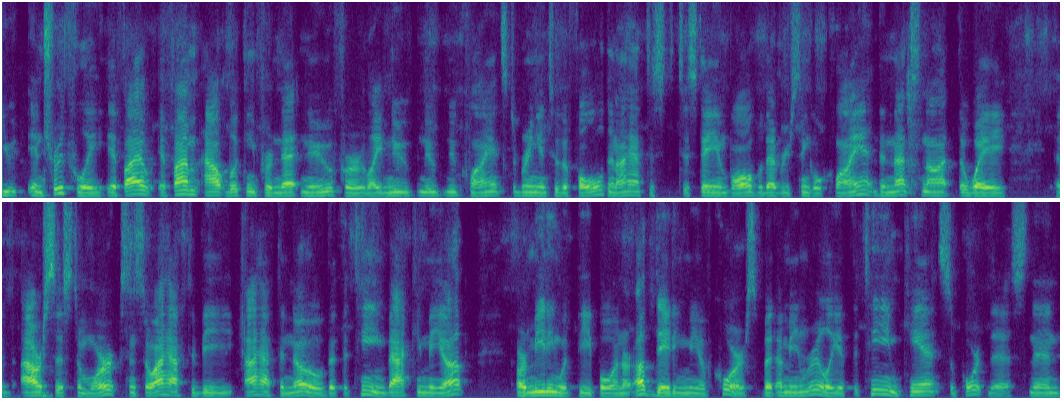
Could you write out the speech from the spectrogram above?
you and truthfully if i if i'm out looking for net new for like new new new clients to bring into the fold and i have to, to stay involved with every single client then that's not the way our system works. And so i have to be i have to know that the team backing me up are meeting with people and are updating me of course but i mean really if the team can't support this then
